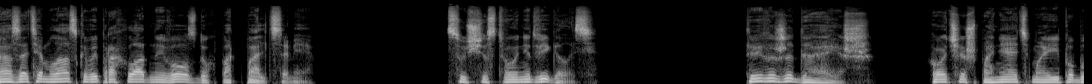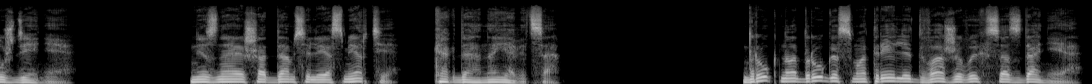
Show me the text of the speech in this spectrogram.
а затем ласковый прохладный воздух под пальцами. Существо не двигалось. «Ты выжидаешь. Хочешь понять мои побуждения. Не знаешь, отдамся ли я смерти, когда она явится?» Друг на друга смотрели два живых создания.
